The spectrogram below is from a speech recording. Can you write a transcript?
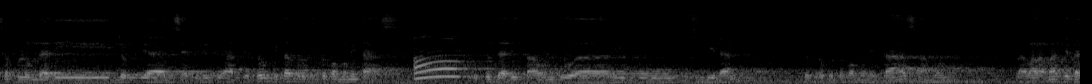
Sebelum dari Jogja Disability Art itu kita berbentuk komunitas. Oh. Itu dari tahun 2009 itu berbentuk komunitas, namun lama-lama kita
